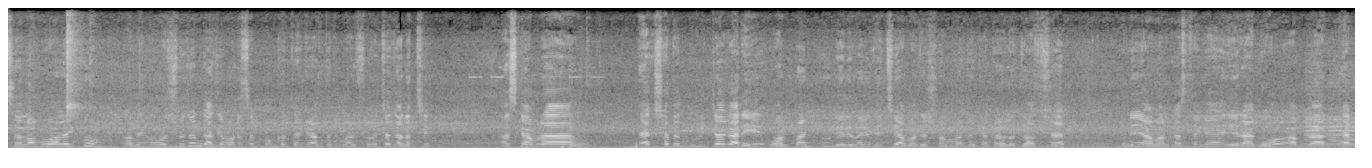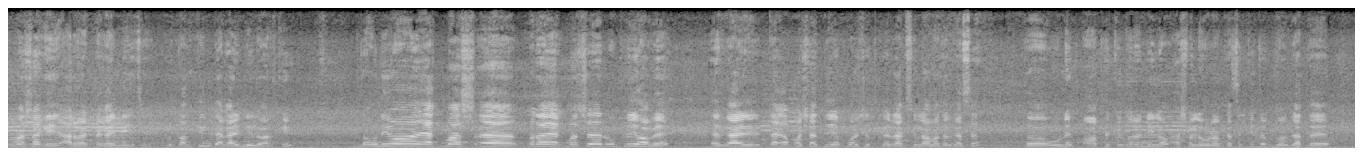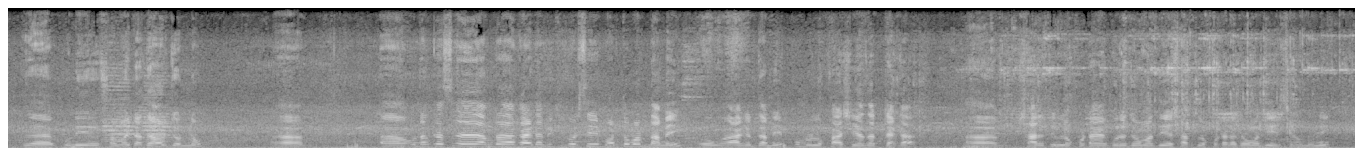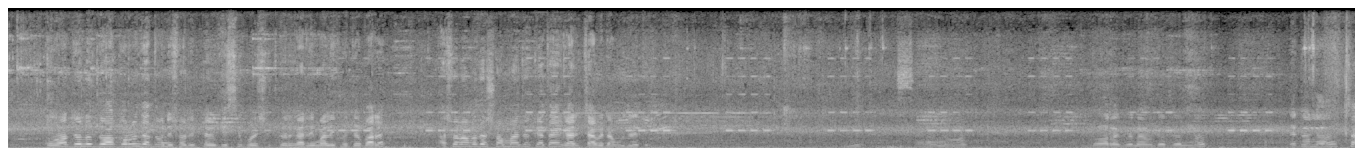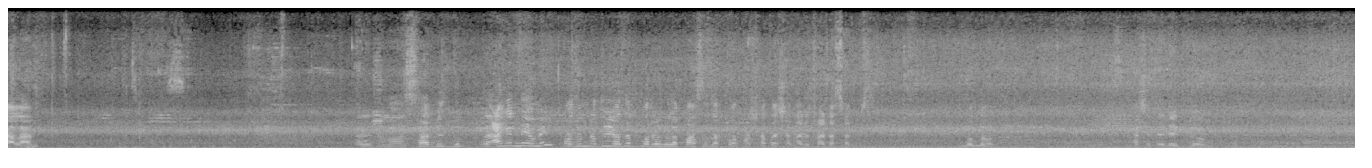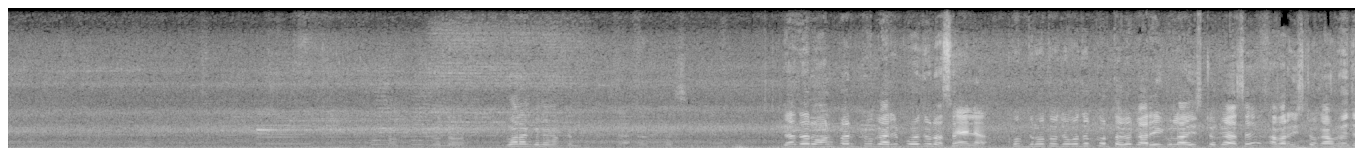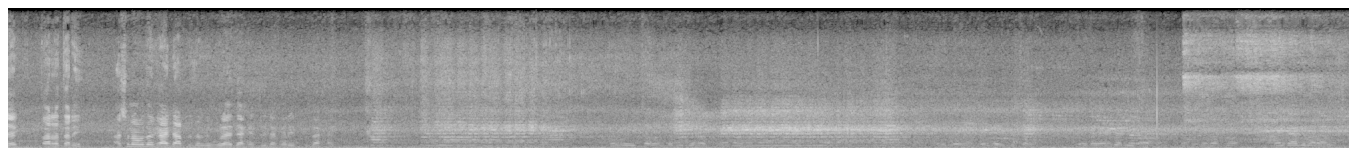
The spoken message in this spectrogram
আসসালামু আলাইকুম। আমি মোহাম্মদ সুজন, গাজী মোটরসের পক্ষ থেকে আন্তরিকভাবে শুভেচ্ছা জানাচ্ছি। আজকে আমরা একসাথে দুইটা গাড়ি ওয়ান পয়েন্ট টু ডেলিভারি দিচ্ছি আমাদের সম্মানিত ক্রেতা হলো জজ সাহেব। উনি আমার কাছ থেকে এর আগেও আপনার এক মাস আগে আরও একটা গাড়ি নিয়েছে। টোটাল তিনটা গাড়ি নিল আর কি। তো উনিও এক মাস প্রায় এক মাসের উপরেই হবে। গাড়ির টাকা পয়সা দিয়ে পরিশোধ করে রাখছিল আমাদের কাছে। তো উনি অপেক্ষা করে নিল। আসলে ওনার কাছে কৃতজ্ঞ যাতে উনি সময়টা দেওয়ার জন্য। ওনার কাছে আমরা গাড়িটা বিক্রি করছি বর্তমান দামে ও আগের দামে পনেরো লক্ষ আশি হাজার টাকা। সাড়ে তিন লক্ষ টাকা করে জমা দিয়ে, সাত লক্ষ টাকা জমা দিয়েছেন উনি। ওনার জন্য দোয়া করুন যাতে উনি সঠিকভাবে কিস্তি পরিশোধ করে গাড়ির মালিক হতে পারে। আসলে আমাদের সম্মানিত ক্রেতাকে গাড়ির চাবিটা বুঝে দিই। দোয়া রাখবেন আমাদের জন্য। এটা হলো চালান। সার্ভিস বুক আগের নিয়মে প্রথমটা দুই হাজার পরেরগুলো পাঁচ হাজার পর পর সাতাশ হাজার ছয়টা সার্ভিস ধন্যবাদ। আচ্ছা তাহলে একটু যাদের ওয়ান পয়েন্ট টু গাড়ির প্রয়োজন আছে। হ্যালো খুব দ্রুত যোগাযোগ করতে হবে গাড়িগুলা স্টকে আছে আবার স্টক আউট হয়ে যায় তাড়াতাড়ি। আসলে আমাদের গাড়িটা আপনাদেরকে ঘুরাই দেখায় দুইটা গাড়ি একটু দেখাই। ওই চালানটা দিতে রাখব এটা এটা এটা এটা এটা রাখো এটা আগে বাড়াবো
